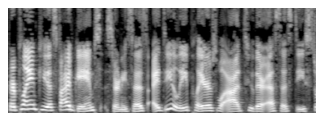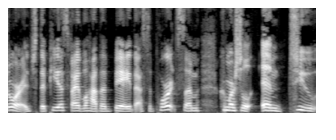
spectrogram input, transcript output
For playing PS5 games, Cerny says, ideally players will add to their SSD storage. The PS5 will have a bay that supports some commercial M2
